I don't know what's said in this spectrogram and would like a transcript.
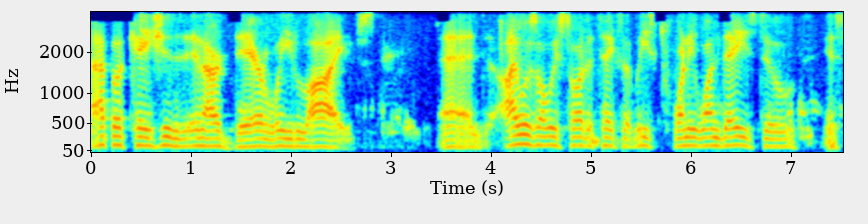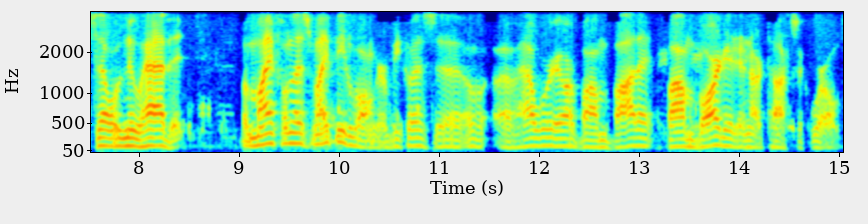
applications in our daily lives. And I was always taught it takes at least 21 days to instill a new habit. But mindfulness might be longer because uh, of, of, how we are bombarded, bombarded in our toxic world.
